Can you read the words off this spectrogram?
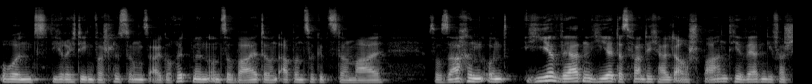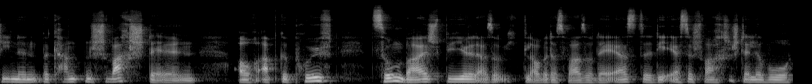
und die richtigen Verschlüsselungsalgorithmen und so weiter. Und ab und zu gibt es dann mal so Sachen. Und hier werden hier, das fand ich halt auch spannend, hier werden die verschiedenen bekannten Schwachstellen auch abgeprüft. Zum Beispiel, also ich glaube, das war so der erste, die erste Schwachstelle, wo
